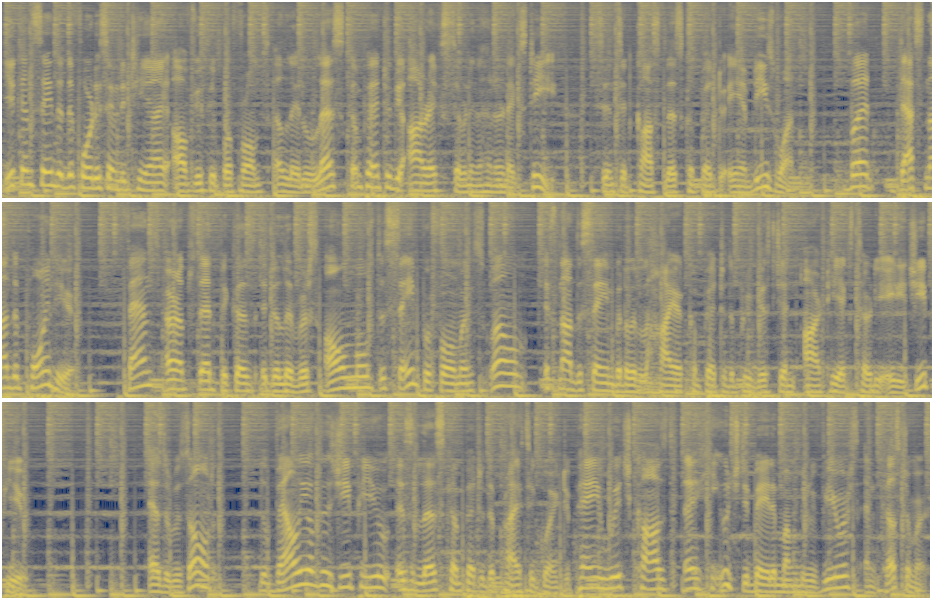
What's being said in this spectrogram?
you can say that the 4070 Ti obviously performs a little less compared to the RX 7900 XT, since it costs less compared to AMD's one. But that's not the point here. Fans are upset because it delivers almost the same performance, well, if not the same but a little higher compared to the previous gen RTX 3080 GPU. As a result, the value of this GPU is less compared to the price you're going to pay which caused a huge debate among the reviewers and customers.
